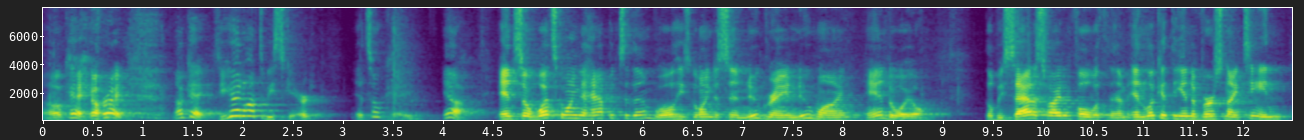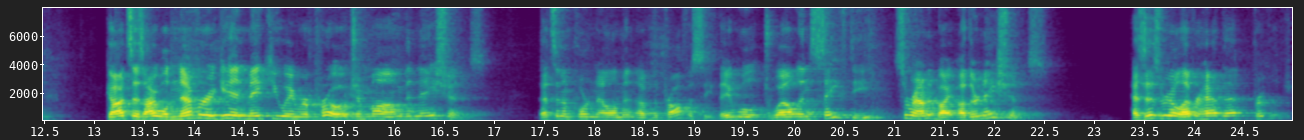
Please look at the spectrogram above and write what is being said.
Okay, all right. Okay, so you don't have to be scared. It's okay. Yeah. And so what's going to happen to them? Well, he's going to send new grain, new wine, and oil. They'll be satisfied and full with them. And look at the end of verse 19. God says, I will never again make you a reproach among the nations. That's an important element of the prophecy. They will dwell in safety surrounded by other nations. Has Israel ever had that privilege?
